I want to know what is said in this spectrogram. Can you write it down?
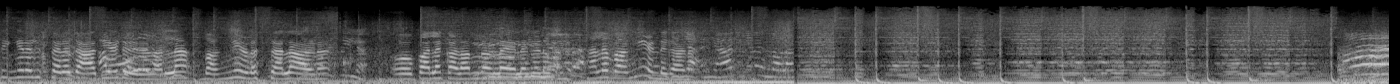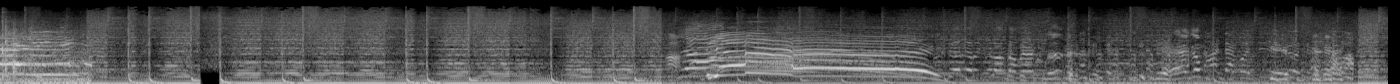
വന്നിട്ട് ഇങ്ങനെ ഒരു സ്ഥലത്ത് ആദ്യമായിട്ട് വരാം നല്ല ഭംഗിയുള്ള സ്ഥലമാണ്. ഓ, പല കളറിലുള്ള ഇലകളും. നല്ല ഭംഗിയുണ്ട് കാണാൻ.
